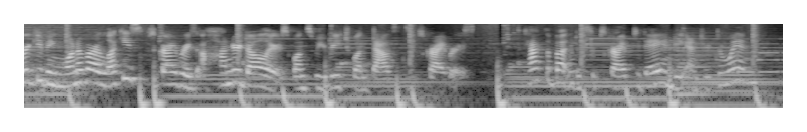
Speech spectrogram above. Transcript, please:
We're giving one of our lucky subscribers $100 once we reach 1,000 subscribers. Tap the button to subscribe today and be entered to win.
